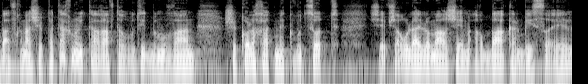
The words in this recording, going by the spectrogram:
בהבחנה שפתחנו איתה, רב-תרבותית במובן שכל אחת מקבוצות שאפשר אולי לומר שהן ארבע כאן בישראל,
